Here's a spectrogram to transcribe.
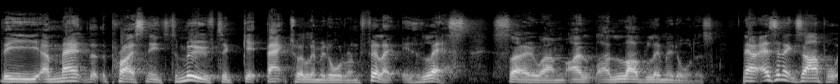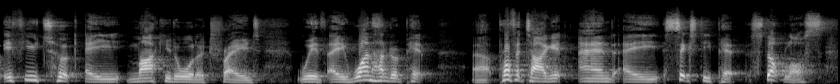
the amount that the price needs to move to get back to a limit order and fill it is less. So um, I, I love limit orders. Now, as an example, if you took a market order trade with a 100 pip uh, profit target and a 60 pip stop loss,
